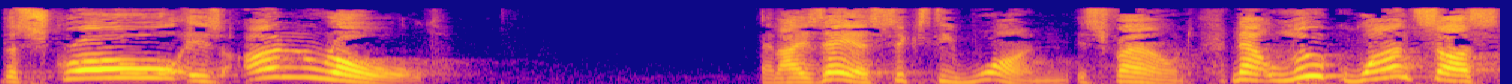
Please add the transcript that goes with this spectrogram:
the scroll is unrolled and Isaiah 61 is found. Now, Luke wants us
